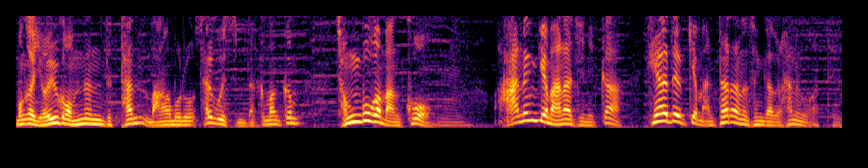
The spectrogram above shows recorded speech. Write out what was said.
뭔가 여유가 없는 듯한 마음으로 살고 있습니다. 그만큼 정보가 많고 아는 게 많아지니까 해야 될 게 많다라는 생각을 하는 것 같아요.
